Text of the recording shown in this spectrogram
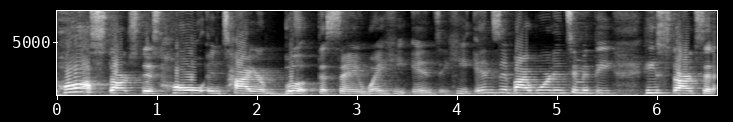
Paul starts this whole entire book the same way he ends it. He ends it by warning Timothy. He starts it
